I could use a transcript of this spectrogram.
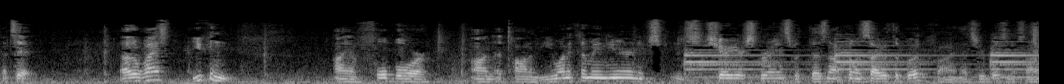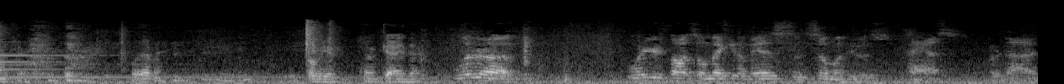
That's it. Otherwise, you can I am full bore on autonomy. You want to come in here and ex- share your experience but does not coincide with the book? Fine, that's your business. I don't care. Whatever. Over here. Okay, then. What are, uh, what are your thoughts on making amends to someone who has passed or died?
